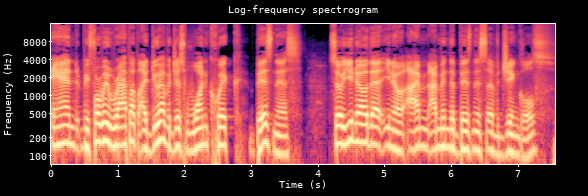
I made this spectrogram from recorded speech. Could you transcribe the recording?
And before we wrap up, I do have a, just one quick business. So you know that you know I'm I'm in the business of jingles.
